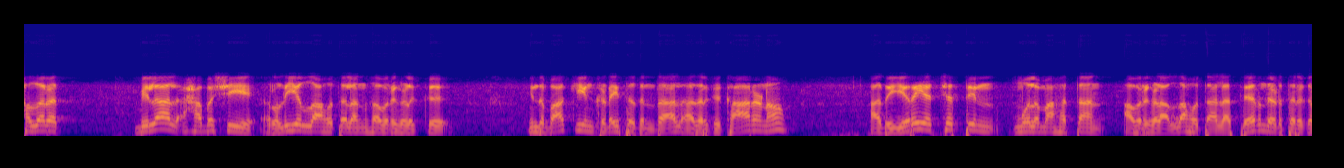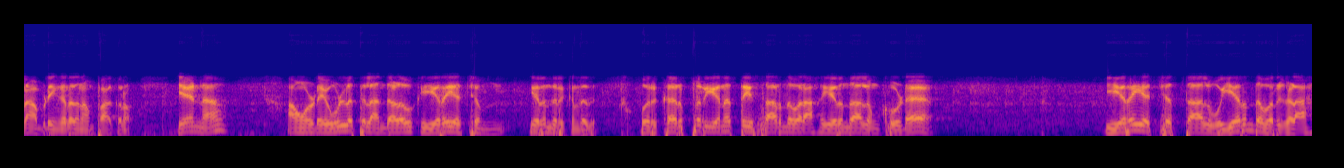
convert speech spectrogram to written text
ஹலரத் பிலால் ஹபஷி ரலியுல்லாஹு தலன் அவர்களுக்கு இந்த பாக்கியம் கிடைத்ததென்றால் அதற்கு காரணம் அது இரையச்சத்தின் மூலமாகத்தான் அவர்கள் அல்லாஹு தாலா தேர்ந்தெடுத்திருக்கிறான் அப்படிங்கிறத நாம் பார்க்குறோம். ஏன்னா அவங்களுடைய உள்ளத்தில் அந்த அளவுக்கு இரையச்சம் இருந்திருக்கின்றது. ஒரு கற்பர் இனத்தை சார்ந்தவராக இருந்தாலும் கூட இரையச்சத்தால் உயர்ந்தவர்களாக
